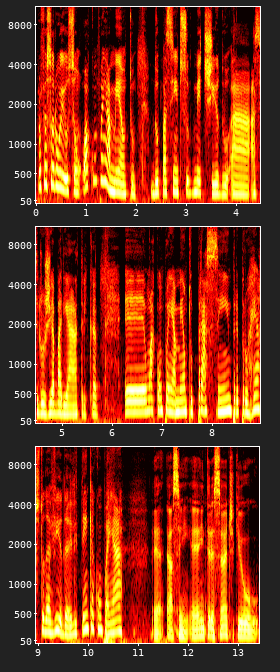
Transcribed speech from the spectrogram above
Professor Wilson, o acompanhamento do paciente submetido à, à cirurgia bariátrica é um acompanhamento para sempre, para o resto da vida? Ele tem que acompanhar é, assim, é interessante que o,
